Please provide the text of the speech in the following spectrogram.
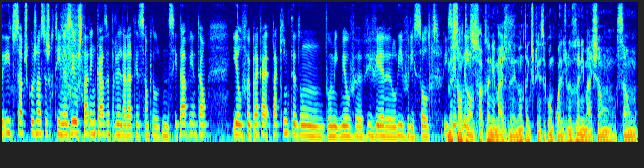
e tu sabes com as nossas rotinas, eu estar em casa para lhe dar a atenção que ele necessitava, e então ele foi para, cá, para a quinta de um, de um amigo meu viver livre e solto e Mas são tão, de facto, os animais, não tenho experiência com coelhos, mas os animais são, são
